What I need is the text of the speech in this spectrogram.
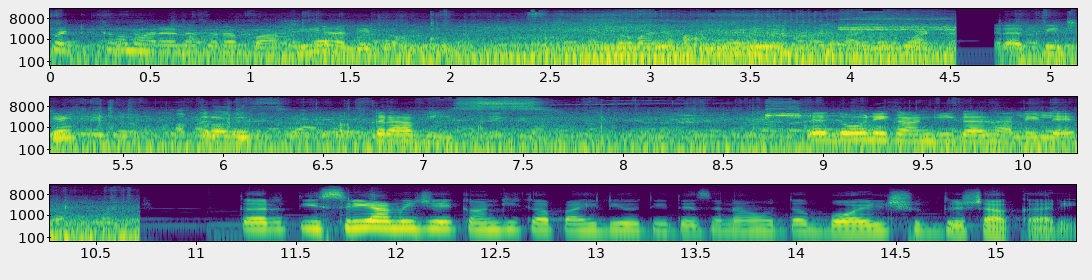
फटका मारायला जरा बाहेर आलेलो रात्रीचे अकरा वीस तर दोन एकांकिका झालेल्या आहेत. तर तिसरी आम्ही जी एकांकिका पाहिली होती त्याचं नाव होतं बॉईल शुद्ध शाकाहारी.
